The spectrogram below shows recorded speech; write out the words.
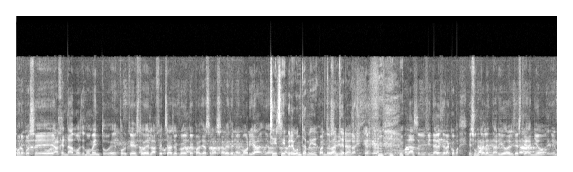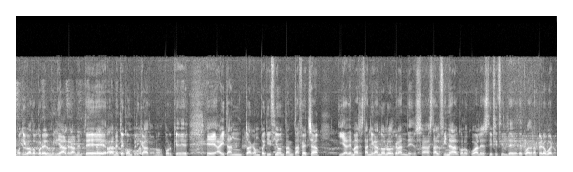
Bueno, pues eh, agendamos de momento, ¿eh? porque esto de la fecha yo creo que Pepa ya se la sabe de memoria. ya Sí, sí, pregúntame, cuándo te va a se enterar. las semifinales de la Copa. Es un calendario, el de este año, eh, motivado por el Mundial, realmente, realmente complicado, ¿no? porque eh, hay tanta competición, tanta fecha y además están llegando los grandes hasta el final, con lo cual es difícil de, de cuadrar. Pero bueno.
